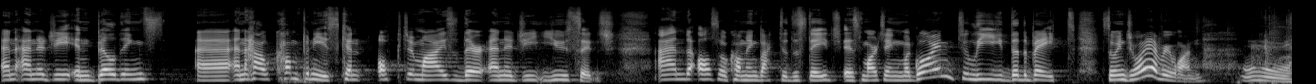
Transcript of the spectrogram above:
and energy in buildings uh, and how companies can optimize their energy usage. And also coming back to the stage is Martin McGloin to lead the debate. So enjoy, everyone. Ooh.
